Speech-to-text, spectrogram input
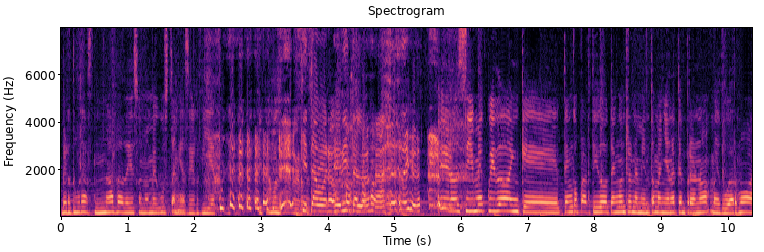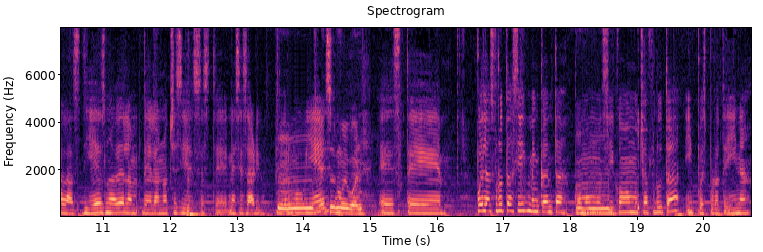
verduras, nada de eso, no me gusta ni hacer dieta. Quitamos. Quítalo, edítalo. Pero sí me cuido en que tengo partido, tengo entrenamiento mañana temprano, me duermo a las 10, 9 de la, de la noche si es este necesario. Duermo Mm, bien. Eso es muy bueno. Este, pues las frutas sí, me encanta. Como sí, como mucha fruta y pues proteína.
